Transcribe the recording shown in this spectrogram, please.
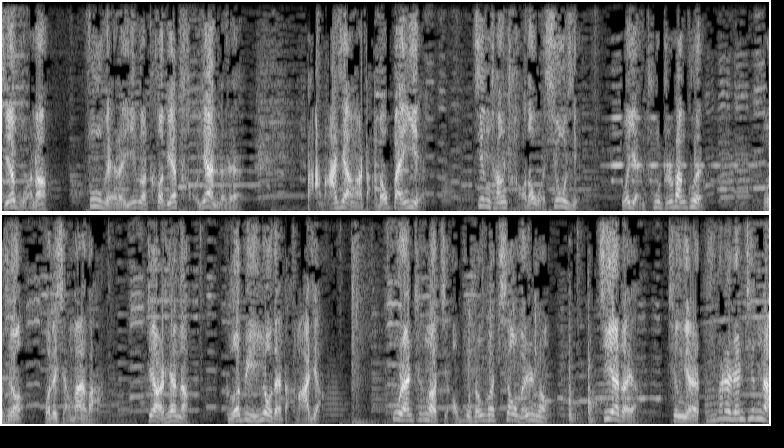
结果呢，租给了一个特别讨厌的人，打麻将啊打到半夜，经常吵到我休息，我演出直犯困。不行，我得想办法。第二天呢，隔壁又在打麻将，突然听到脚步声和敲门声，接着呀，听见里边的人听着，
